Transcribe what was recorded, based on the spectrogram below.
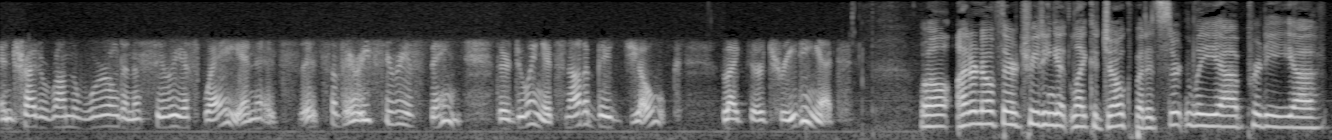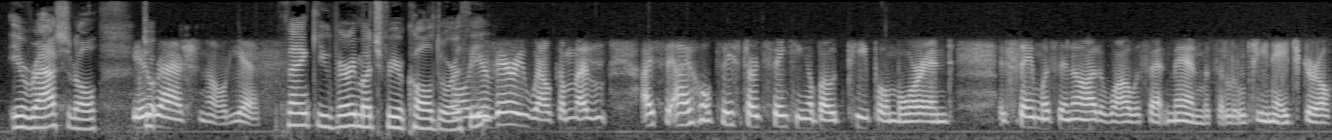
and try to run the world in a serious way. And it's it's a very serious thing they're doing. It's not a big joke like they're treating it. Well, I don't know if they're treating it like a joke, but it's certainly uh, pretty uh, irrational. Do- Irrational, yes. Thank you very much for your call, Oh, Dorothy. you're very welcome. I I, th- I hope they start thinking about people more. And same with in Ottawa with that man with the little teenage girl.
